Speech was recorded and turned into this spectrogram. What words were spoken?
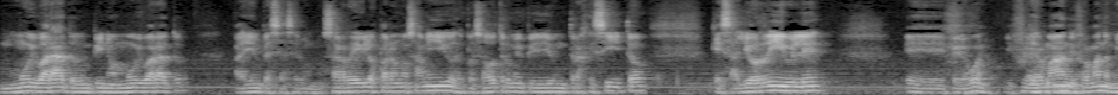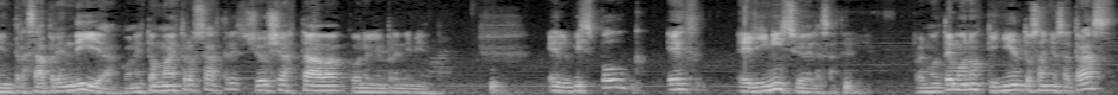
muy barato, de un pino muy barato. Ahí empecé a hacer unos arreglos para unos amigos, después a otro me pidió un trajecito que salió horrible, eh, pero bueno, y fui armando y formando. Mientras aprendía con estos maestros sastres, yo ya estaba con el emprendimiento. El bespoke es el inicio de la sastrería. Remontémonos 500 años atrás,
